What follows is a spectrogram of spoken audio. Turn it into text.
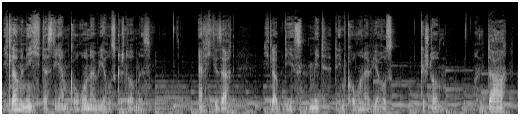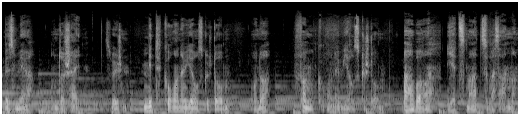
Ich glaube nicht, dass die am Coronavirus gestorben ist. Ehrlich gesagt, ich glaube, die ist mit dem Coronavirus gestorben. Und da müssen wir unterscheiden zwischen mit Coronavirus gestorben oder vom Coronavirus gestorben. Aber jetzt mal zu was anderem.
